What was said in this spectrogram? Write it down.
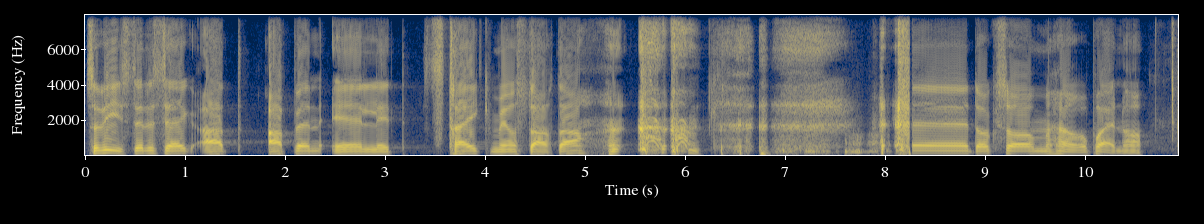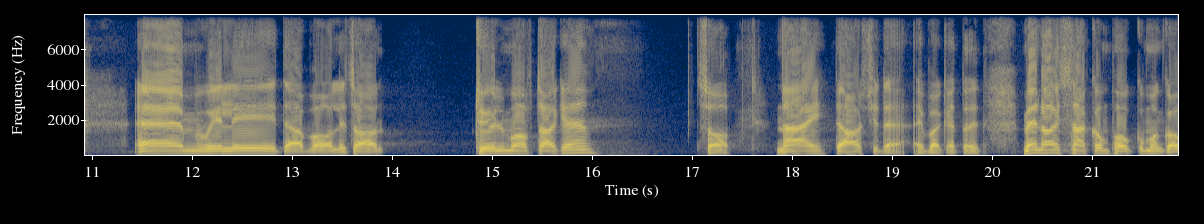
så viste det seg at appen er litt streik med å starte. Dere som hører på ennå. Um, Willy, det er bare litt sånn tull med opptaket. Så Nei, det har ikke det. Jeg bare kødder litt. Men når jeg snakker om Pokémon Go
